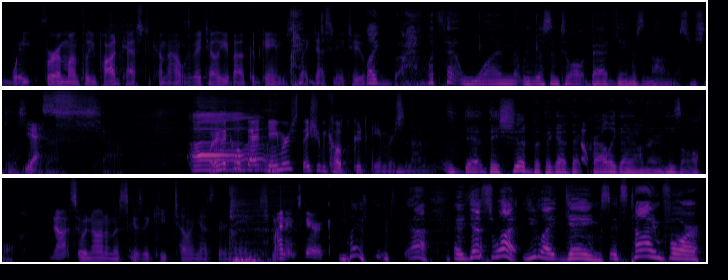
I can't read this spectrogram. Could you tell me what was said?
Wait for a monthly podcast to come out where they tell you about good games like Destiny 2. Like, ah, what's that one that we listen to? All Bad Gamers Anonymous. You should listen. Yes. To that. Why are they called bad Uh, gamers? They should be called good gamers anonymous. They, they should, but they got that Oh. Crowley guy on there, and he's awful. Not so anonymous because they keep telling us their names. My name's Garrick. My, yeah, and guess what? You like games. It's time for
